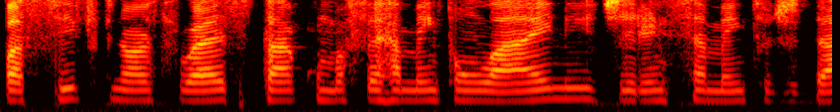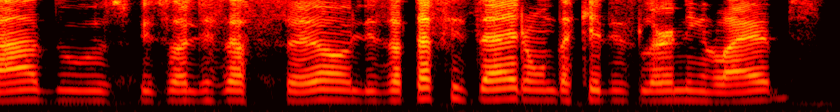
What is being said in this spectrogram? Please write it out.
Pacific Northwest está com uma ferramenta online de gerenciamento de dados, visualização. Eles até fizeram um daqueles learning labs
